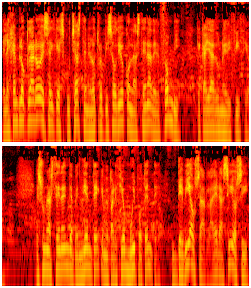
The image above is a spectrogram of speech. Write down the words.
El ejemplo claro es el que escuchaste en el otro episodio con la escena del zombie que caía de un edificio. Es una escena independiente que me pareció muy potente. Debía usarla, era sí o sí,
